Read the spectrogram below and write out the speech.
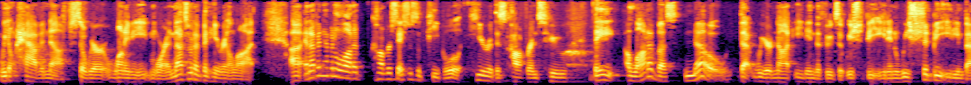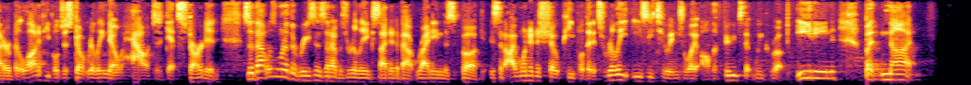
we don't have enough, so we're wanting to eat more. And that's what I've been hearing a lot. Uh, and I've been having a lot of conversations with people here at this conference who they, a lot of us know that we're not eating the foods that we should be eating. We should be eating better, but a lot of people just don't really know how to get started. So that was one of the reasons that I was really excited about writing this book is that I wanted to show people that it's really easy to enjoy all the foods that we grew up eating, but not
